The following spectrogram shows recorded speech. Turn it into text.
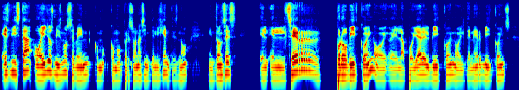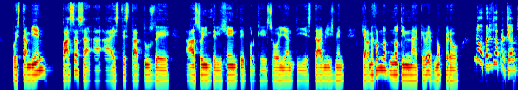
es vista o ellos mismos se ven como, como personas inteligentes, ¿no? Entonces, el, ser pro Bitcoin o el apoyar el Bitcoin o el tener Bitcoins, pues también pasas a, este estatus de, ah, soy inteligente porque soy anti-establishment, que a lo mejor no, no tiene nada que ver, ¿no? Pero no, pero es la presión,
